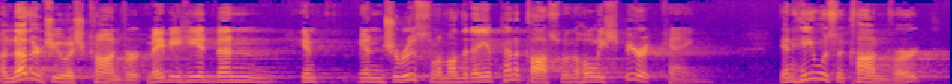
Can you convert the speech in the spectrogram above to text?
another Jewish convert. Maybe he had been in, in Jerusalem on the day of Pentecost when the Holy Spirit came. And he was a convert,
